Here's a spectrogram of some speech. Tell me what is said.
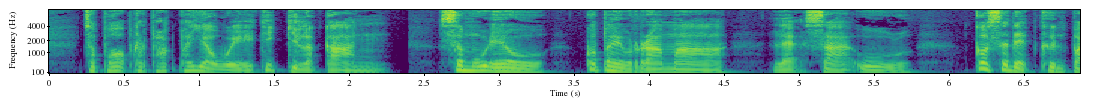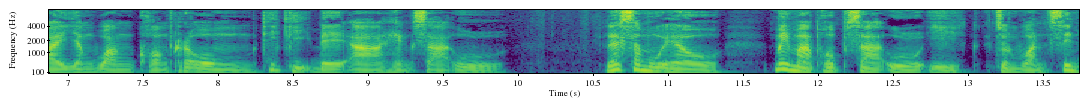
ๆ เฉพาะพระพักพระยาเวที่กิลการ สมูเอลก็ไปรามาและซาอูล ก็เสด็จขึ้นไปยังวังของพระองค์ที่กิเบอาแห่งซาอูลและซามูเอลไม่มาพบซาอูลอีกจนวันสิ้น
